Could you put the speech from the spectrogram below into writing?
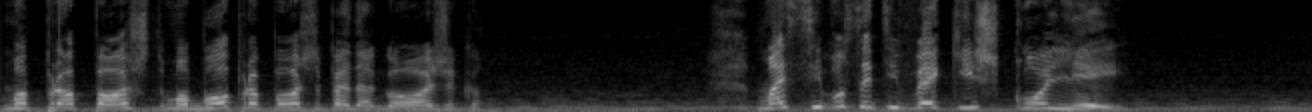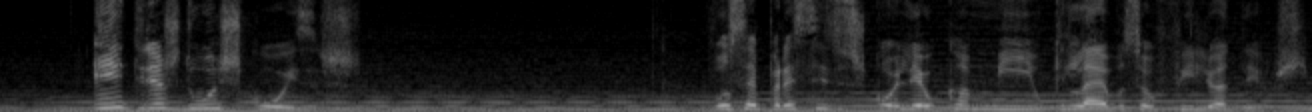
uma proposta, uma boa proposta pedagógica. Mas se você tiver que escolher entre as duas coisas, você precisa escolher o caminho que leva o seu filho a Deus.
